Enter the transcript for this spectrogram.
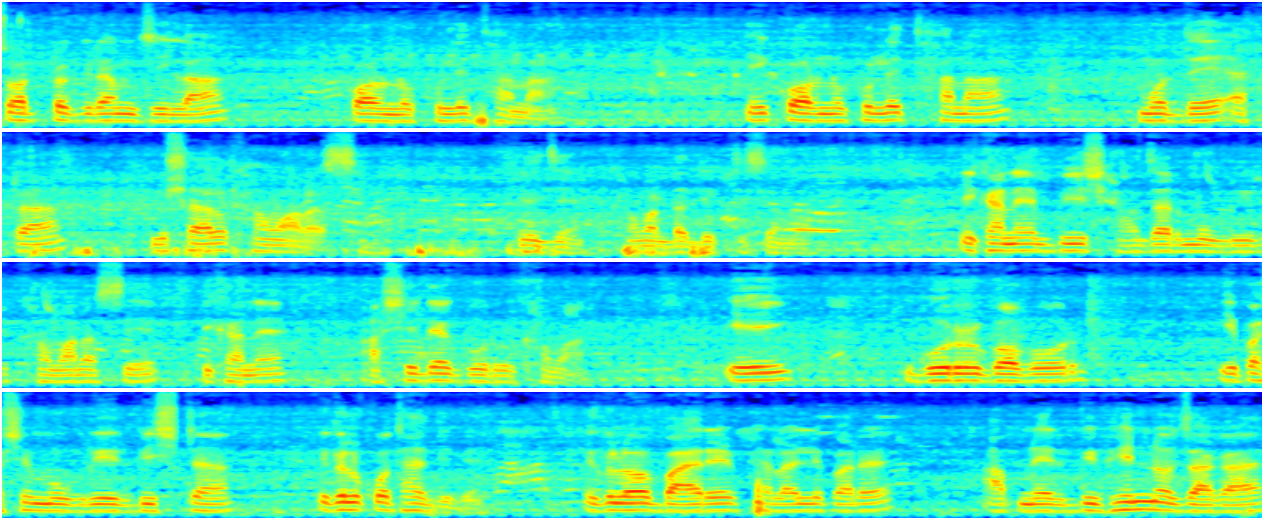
চট্টগ্রাম জেলা কর্ণফুলী থানা। এই কর্ণফুলী থানা মধ্যে একটা বিশাল খামার আছে। এই যে খামারটা দেখতেছি আমরা এখানে বিশ হাজার মুগরির খামার আছে। এখানে আশিটা গরুর খামার। এই গরুর গোবর, এ পাশে মুগরির বিষটা, এগুলো কোথায় দিবে? এগুলো বাইরে ফেলাইলে পারে আপনার বিভিন্ন জায়গায়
